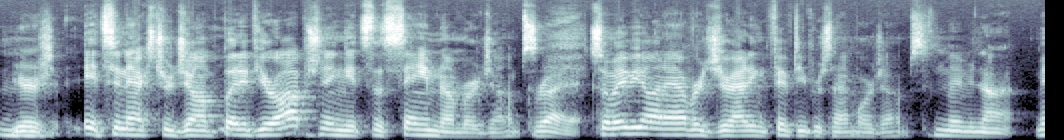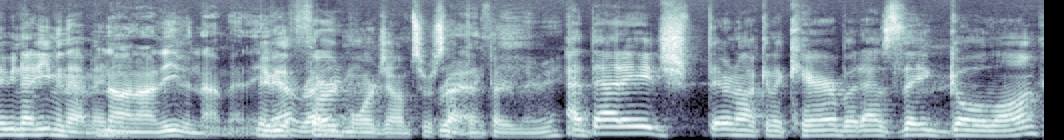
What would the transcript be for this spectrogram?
You're mm-hmm. it's an extra jump. But if you're optioning, it's the same number of jumps. Right. So maybe on average, you're adding 50% more jumps. maybe not. Maybe not even that many. No, not even that many. Maybe yeah, a third right? more jumps or Right, something. third maybe. At that age, they're not going to care. But as they go along,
